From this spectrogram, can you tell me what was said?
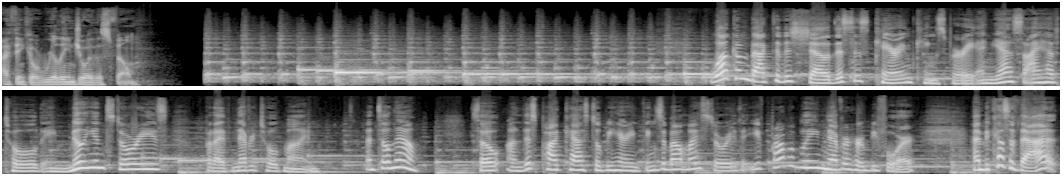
I think you'll really enjoy this film. Welcome back to the show. This is Karen Kingsbury. And yes, I have told a million stories, but I've never told mine until now. So, on this podcast, you'll be hearing things about my story that you've probably never heard before. And because of that,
